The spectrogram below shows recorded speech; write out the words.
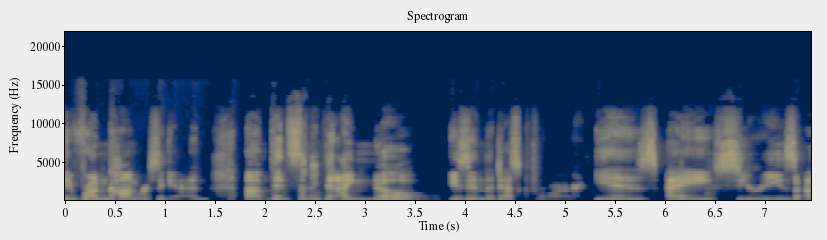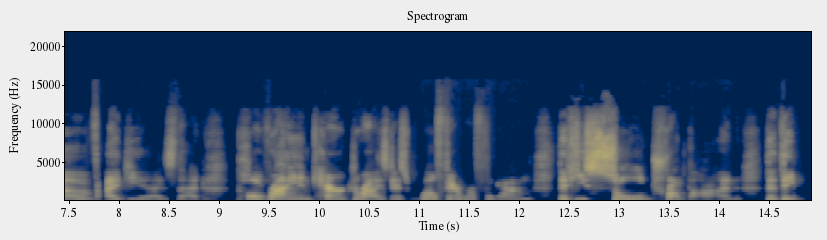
They run Congress again. Uh, then something that I know is in the desk drawer is a series of ideas that Paul Ryan characterized as welfare reform that he sold Trump on, that they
